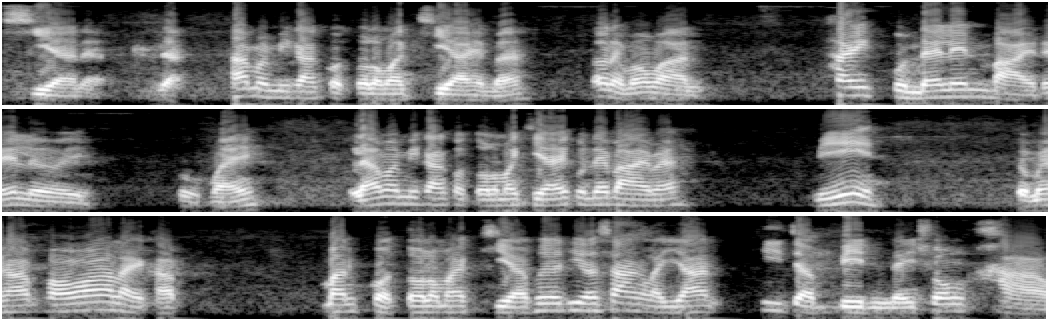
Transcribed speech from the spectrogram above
เคลียร์เนี่ยเนี่ยถ้ามันมีการกดตัวลงมาเคลียร์เห็นไหมตั้งแต่เมื่อวานให้คุณได้เล่นบายได้เลย ถูกไหม แล้วมันมีการกดตัวลงมาเคลียร์ให้คุณได้บายไหมมีถูกไหมครับ เพราะว่าอะไรครับ มันกดตัวลงมาเคลียร์เพื่อที่จะสร้างระยะที่จะบินในช่วงข่าว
